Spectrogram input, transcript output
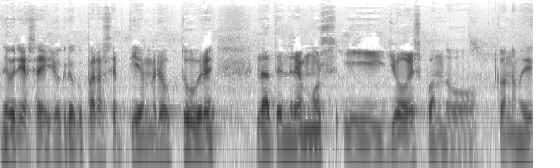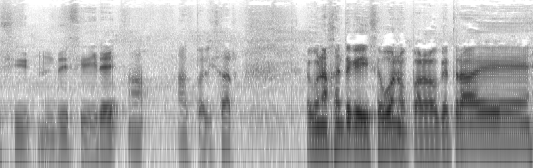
debería ser. Yo creo que para septiembre, octubre la tendremos y yo es cuando, cuando me decidiré a actualizar. Hay una gente que dice, bueno, para lo que trae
